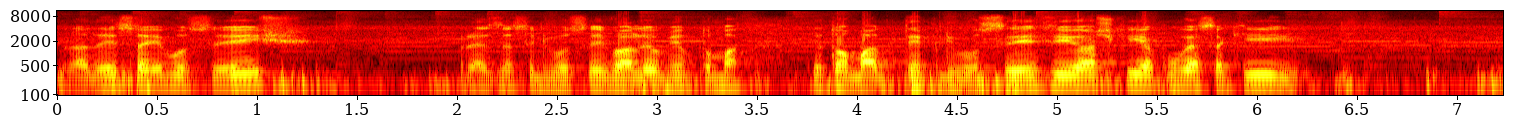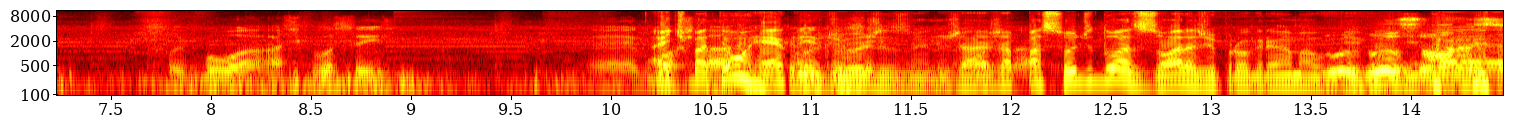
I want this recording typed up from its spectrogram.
Agradeço aí vocês, a presença de vocês, valeu mesmo tomar, ter tomado o tempo de vocês e eu acho que a conversa aqui foi boa. Acho que vocês. é, A gente bateu um recorde hoje, Zueno. Já, já passou de duas horas de programa ao Duas, vivo. duas horas.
